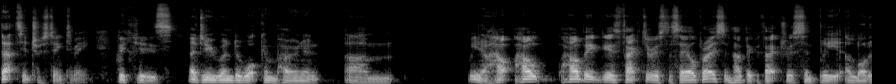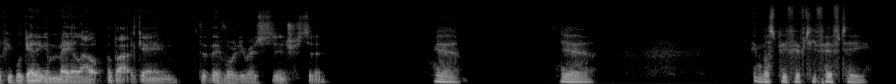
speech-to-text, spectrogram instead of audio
that's interesting to me because i do wonder what component um you know how how how big is factor is the sale price and how big a factor is simply a lot of people getting a mail out about a game that they've already registered interested in Yeah. Yeah. It must be 50 50.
